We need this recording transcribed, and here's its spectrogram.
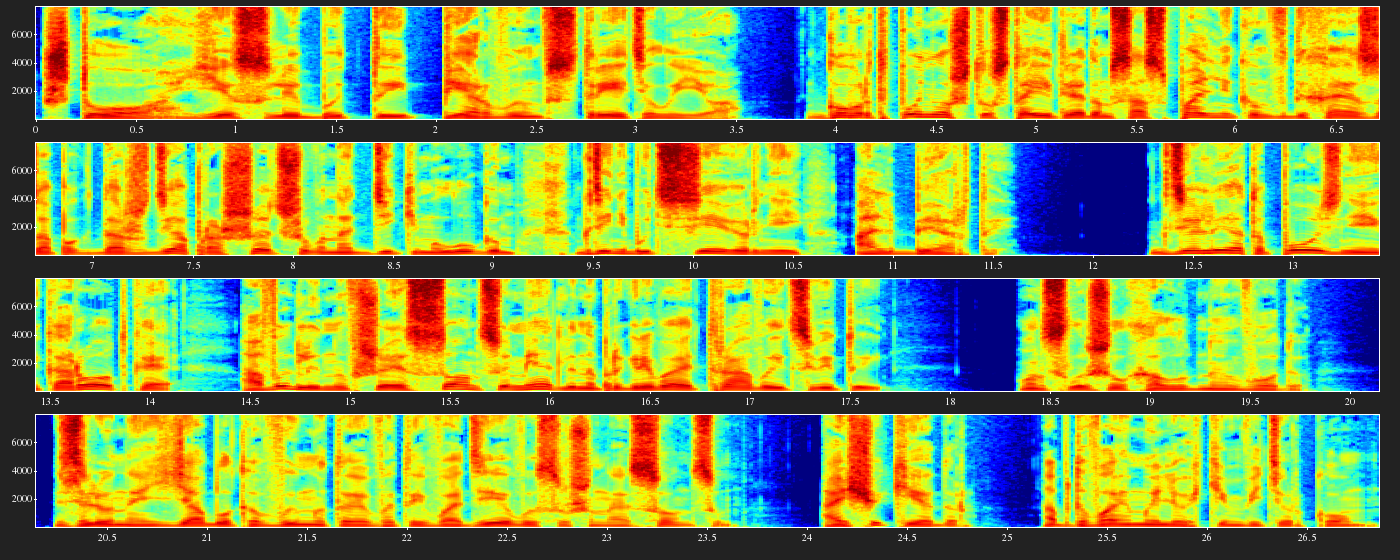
Что, если бы ты первым встретил ее? Говард понял, что стоит рядом со спальником, вдыхая запах дождя, прошедшего над диким лугом где-нибудь северней Альберты. Где лето позднее и короткое, а выглянувшее солнце медленно прогревает травы и цветы. Он слышал холодную воду. Зеленое яблоко, вымытое в этой воде, высушенное солнцем. А еще кедр, обдуваемый легким ветерком.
